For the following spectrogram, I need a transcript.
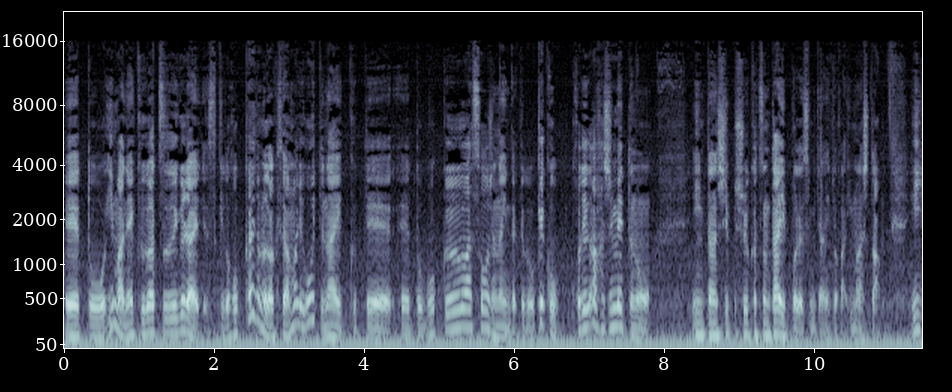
えっ、ー、と、今ね、9月ぐらいですけど、北海道の学生あまり動いてないくて、えっ、ー、と、僕はそうじゃないんだけど、結構これが初めての、インターンシップ就活の第一歩ですみたいな人がいました。い、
